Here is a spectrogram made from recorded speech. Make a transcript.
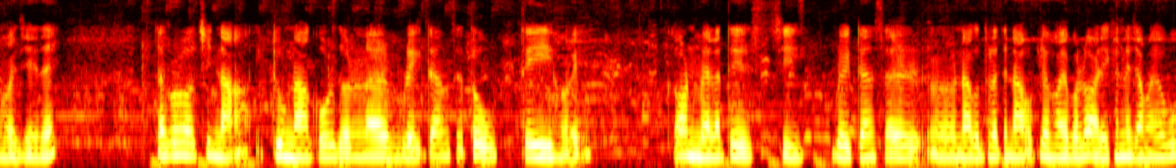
ভয় যেয়ে দেয়। তারপর ভাবছি, না, একটু না করে নাগরদোলনার ব্রেক ডান্সে তো উঠতেই হয়। কারণ মেলাতে এসেছি ব্রেক ডান্স আর নাগরদোলাতে না উঠলে হয় বলো? আর এখানে জামাইবাবু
